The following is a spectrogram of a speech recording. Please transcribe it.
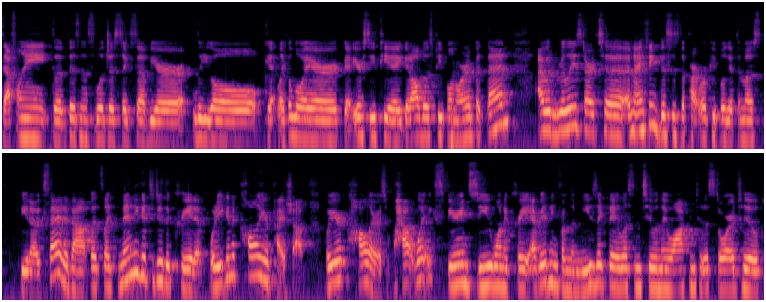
Definitely the business logistics of your legal, get like a lawyer, get your CPA, get all those people in order. But then I would really start to, and I think this is the part where people get the most you know excited about but it's like then you get to do the creative. What are you going to call your pie shop? What are your colors? How what experience do you want to create everything from the music they listen to when they walk into the store to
